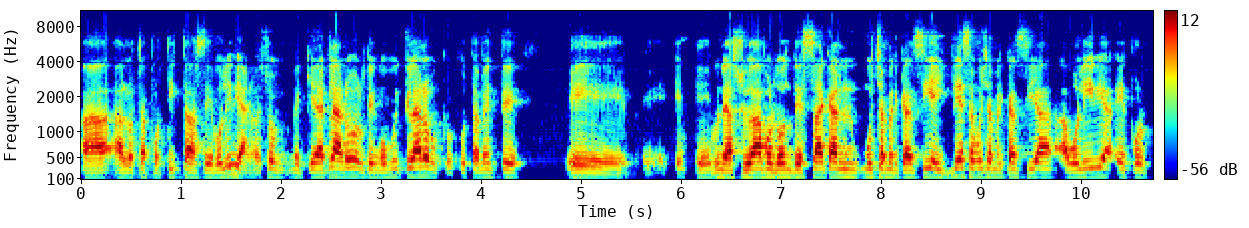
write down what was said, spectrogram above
a, los transportistas eh, bolivianos. Eso me queda claro, lo tengo muy claro, porque justamente una ciudad por donde sacan mucha mercancía y ingresan mucha mercancía a Bolivia es por,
